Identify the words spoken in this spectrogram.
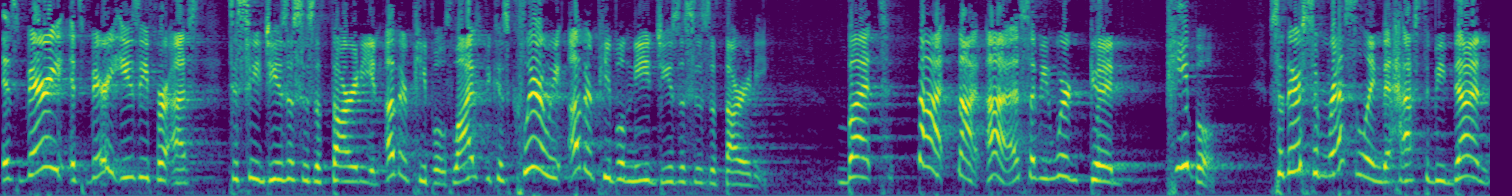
It's very, it's very easy for us to see Jesus' authority in other people's lives because clearly other people need Jesus' authority. But not, not us. I mean, we're good people. So there's some wrestling that has to be done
